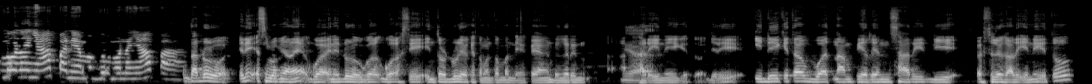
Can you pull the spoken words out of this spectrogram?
mau nanya apa nih sama gue mau nanya apa? Ntar dulu, ini sebelumnya nanya, gue ini dulu, gue gue kasih intro dulu ya ke teman-teman ya, kayak yang dengerin Ya. hari ini gitu. Jadi ide kita buat nampilin Sari di episode kali ini itu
